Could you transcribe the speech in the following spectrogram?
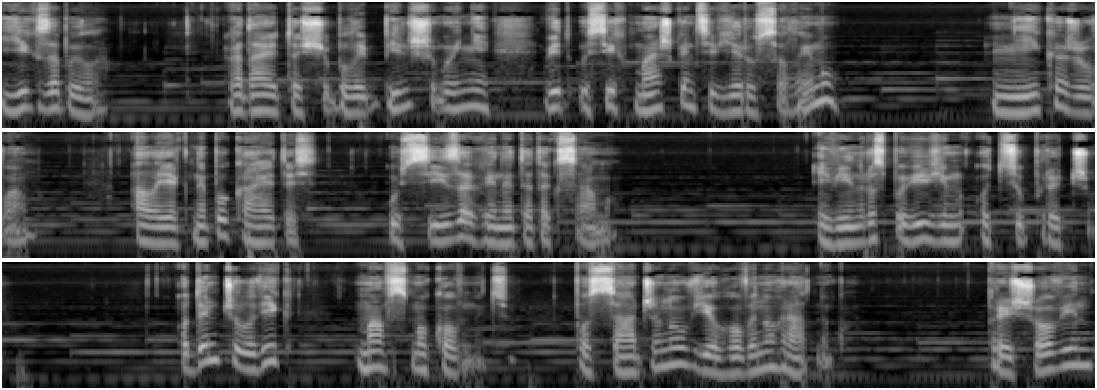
їх забила. Гадаєте, що були більш винні від усіх мешканців Єрусалиму? Ні, кажу вам. Але як не покаєтесь, усі загинете так само. І він розповів їм оцю притчу. Один чоловік мав смоковницю, посаджену в його винограднику. Прийшов він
